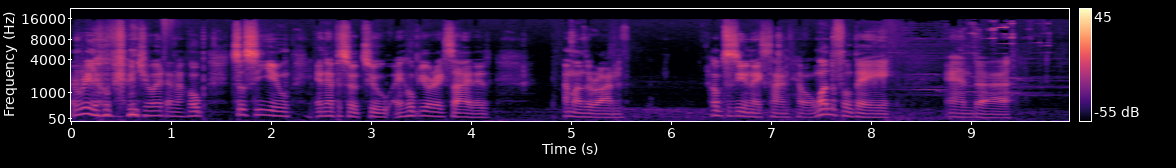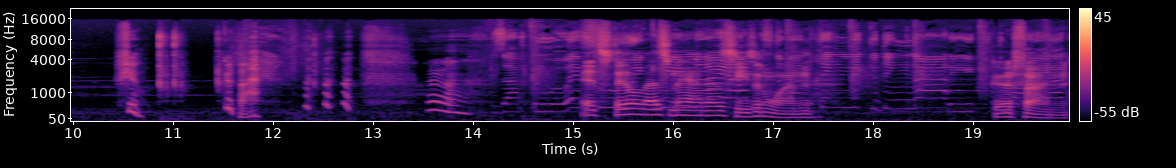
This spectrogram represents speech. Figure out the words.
I really hope you enjoyed, and I hope to see you in episode two. I hope you're excited. I'm on the run. Hope to see you next time. Have a wonderful day. And, uh, phew. Goodbye. it's still as mad as season one. Good fun.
